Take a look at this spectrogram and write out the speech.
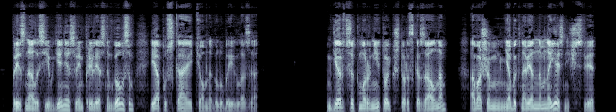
— призналась Евгения своим прелестным голосом и опуская темно-голубые глаза. — Герцог Морни только что рассказал нам о вашем необыкновенном наездничестве,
